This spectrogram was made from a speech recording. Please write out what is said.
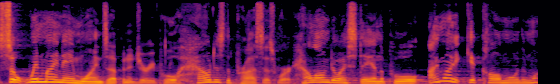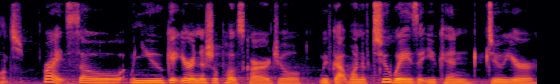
So, when my name winds up in a jury pool, how does the process work? How long do I stay in the pool? I might get called more than once. Right. So when you get your initial postcard, you'll we've got one of two ways that you can do your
